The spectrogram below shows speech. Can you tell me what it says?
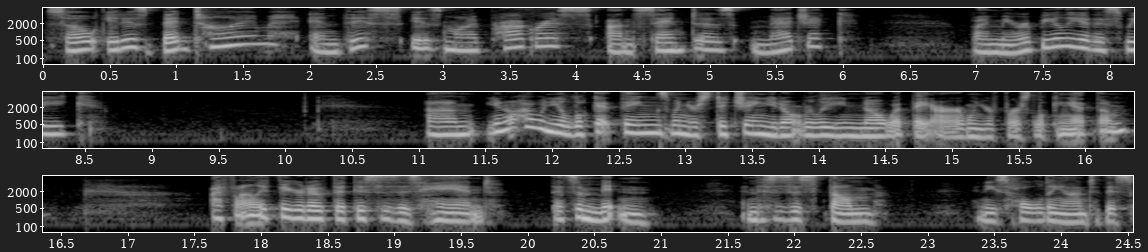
So it is bedtime, and this is my progress on Santa's Magic by Mirabilia this week. Um, you know how when you look at things when you're stitching, you don't really know what they are when you're first looking at them? I finally figured out that this is his hand. That's a mitten. And this is his thumb. And he's holding on to this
